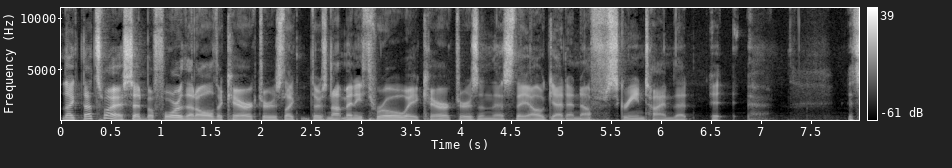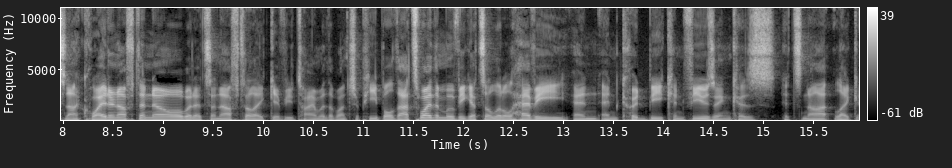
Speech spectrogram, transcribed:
like that's why I said before that all the characters like there's not many throwaway characters in this. They all get enough screen time that it it's not quite enough to know, but it's enough to like give you time with a bunch of people. That's why the movie gets a little heavy and and could be confusing cuz it's not like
